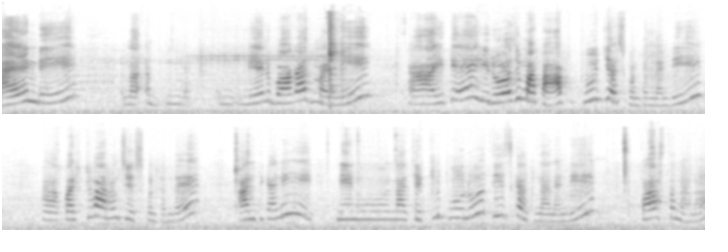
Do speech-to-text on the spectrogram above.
హాయ్ అండి నేను బోగాదమణి అయితే ఈరోజు మా పాప పూజ చేసుకుంటుందండి. ఫస్ట్ వారం చేసుకుంటుంది. అందుకని నేను నా చెట్లు పూలు తీసుకెళ్తున్నానండి. కోస్తున్నాను.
